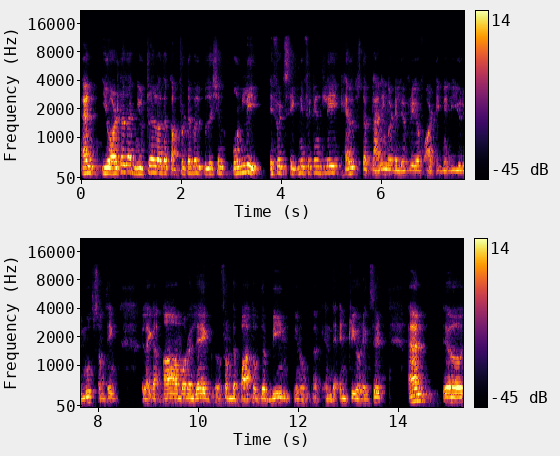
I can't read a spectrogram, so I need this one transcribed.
And you alter that neutral or the comfortable position only if it significantly helps the planning or delivery of RT. Maybe you remove something like an arm or a leg from the path of the beam, you know, in the entry or exit and uh,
